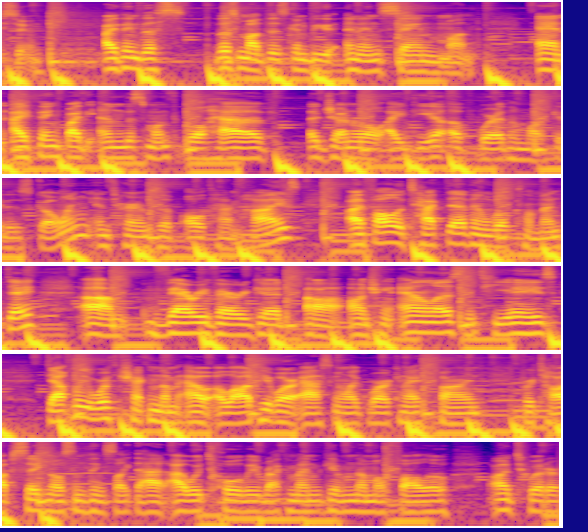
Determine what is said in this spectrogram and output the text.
soon. I think this this month is going to be an insane month. And I think by the end of this month, we'll have a general idea of where the market is going in terms of all time highs. I follow TechDev and Will Clemente, um, very, very good uh, on chain analysts and TAs. Definitely worth checking them out. A lot of people are asking, like, where can I find for top signals and things like that. I would totally recommend giving them a follow on Twitter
